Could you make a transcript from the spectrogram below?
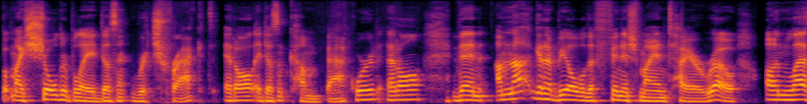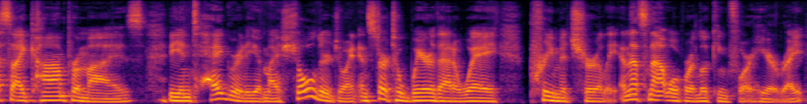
but my shoulder blade doesn't retract at all, it doesn't come backward at all, then I'm not gonna be able to finish my entire row unless I compromise the integrity of my shoulder joint and start to wear that away prematurely. And that's not what we're looking for here, right?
